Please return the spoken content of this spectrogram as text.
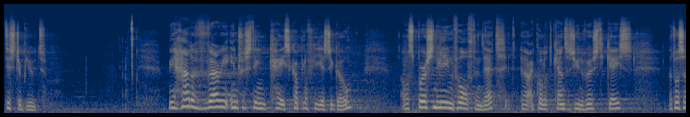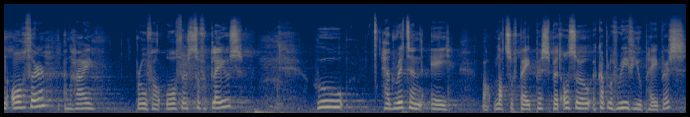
distribute. We had a very interesting case a couple of years ago. Was personally involved in that. It, uh, I call it Kansas University case. It was an author, a high profile author, Sophocleous, who had written a, well, lots of papers, but also a couple of review papers.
